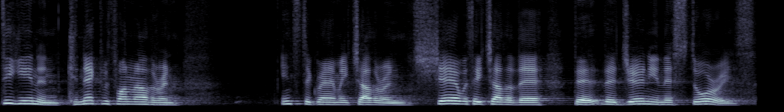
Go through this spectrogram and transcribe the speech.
dig in and connect with one another and Instagram each other and share with each other their, their, their journey and their stories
